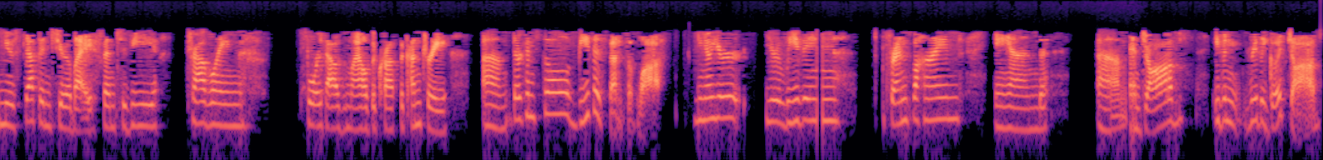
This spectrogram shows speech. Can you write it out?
new step into your life and to be traveling 4,000 miles across the country, um, there can still be this sense of loss. You know, you're, you're leaving friends behind and, um, and jobs, even really good jobs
